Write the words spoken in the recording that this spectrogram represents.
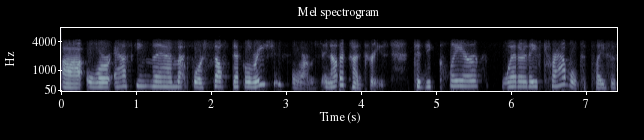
uh, or asking them for self declaration forms in other countries to declare whether they've traveled to places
